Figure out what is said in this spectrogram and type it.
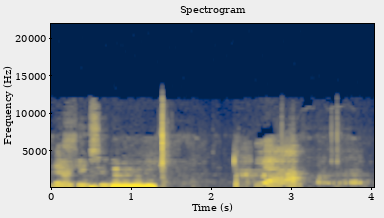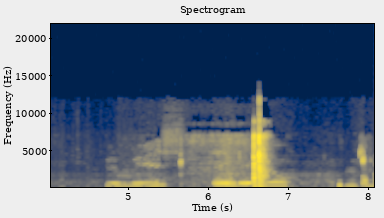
Yeah, I can't see mm. nothing. Mm, Yeah. There is a little Mhm.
